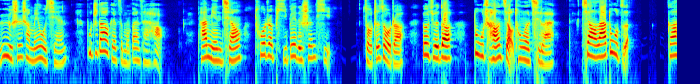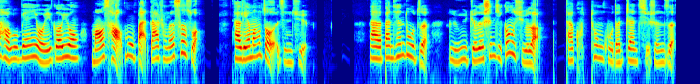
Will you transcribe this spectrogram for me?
玉身上没有钱，不知道该怎么办才好。他勉强拖着疲惫的身体，走着走着，又觉得肚肠绞痛了起来，像要拉肚子。刚好路边有一个用茅草木板搭成的厕所，他连忙走了进去。拉了半天肚子，吕玉觉得身体更虚了。他痛苦地站起身子，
